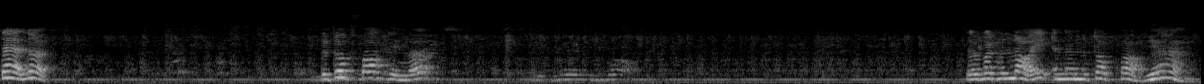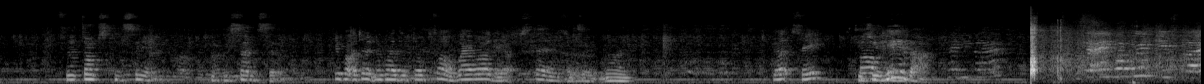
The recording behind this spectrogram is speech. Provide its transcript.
There, look. The dog's barking, look. There was like a light and then the dog barked. Yeah. So the dogs can see it. You can sense it. Yeah, but I don't know where the dogs are. Where are they? Upstairs? I don't know. Look, see? Did you hear that? Is there anyone with you, Flo?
